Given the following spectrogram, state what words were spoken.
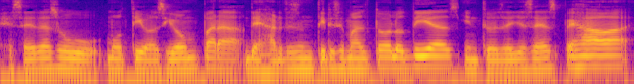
esa era su motivación para dejar de sentirse mal todos los días. Y entonces ella se despejaba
